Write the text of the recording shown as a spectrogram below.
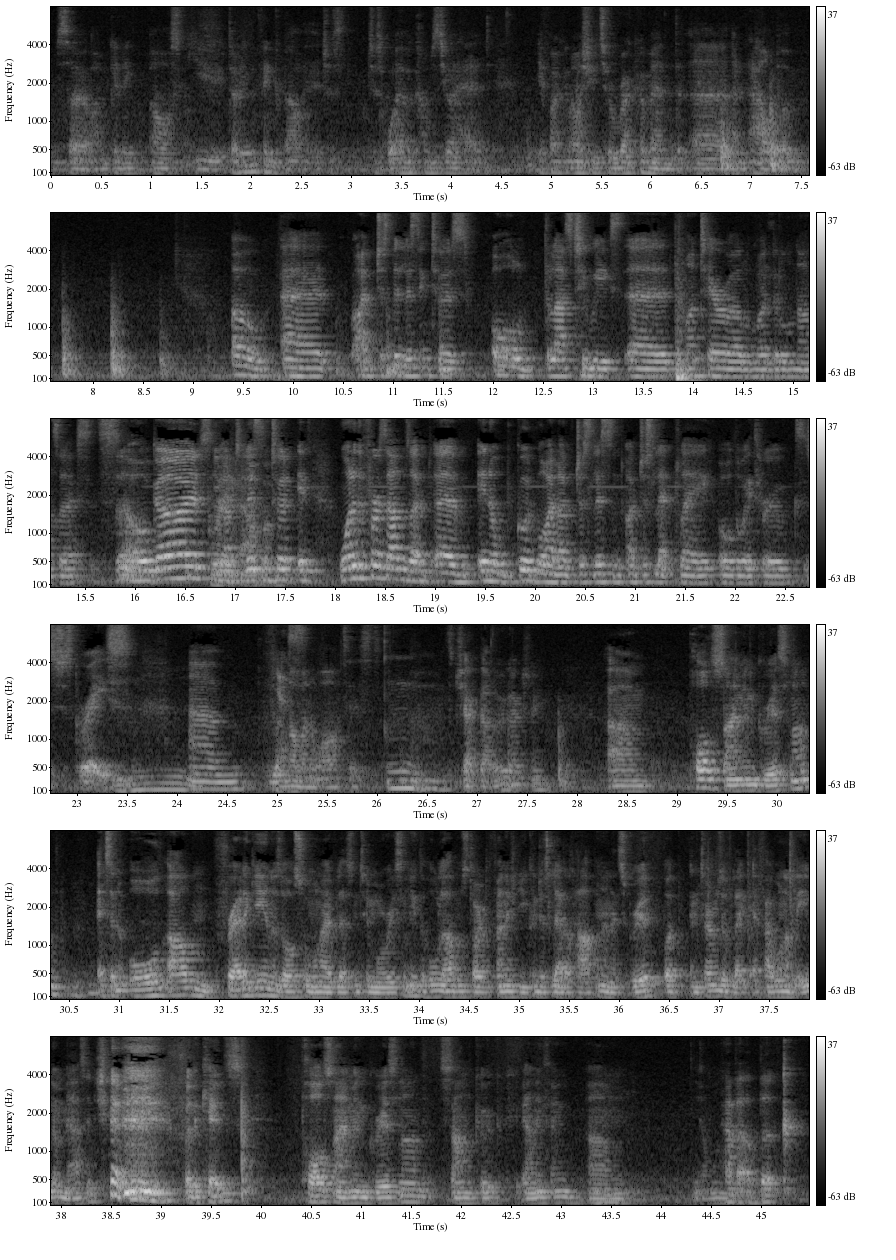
Okay. So I'm going to ask you, don't even think about it, just just whatever comes to your head. If I can ask you to recommend uh, an album, Oh, uh, I've just been listening to it all the last two weeks. Uh, the Montero album by Little Nas X. It's so good. you have to listen to it. It's one of the first albums I've um, in a good while. I've just listened. I've just let play all the way through because it's just great. Um, yes. phenomenal artist. Mm. Let's check that out actually. Um, Paul Simon Graceland. It's an old album. Fred Again is also one I've listened to more recently. The whole album start to finish, you can just let it happen and it's great. But in terms of like if I want to leave a message for the kids, Paul Simon, Graceland, Sam Cooke, anything. Um, yeah. How about a book?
